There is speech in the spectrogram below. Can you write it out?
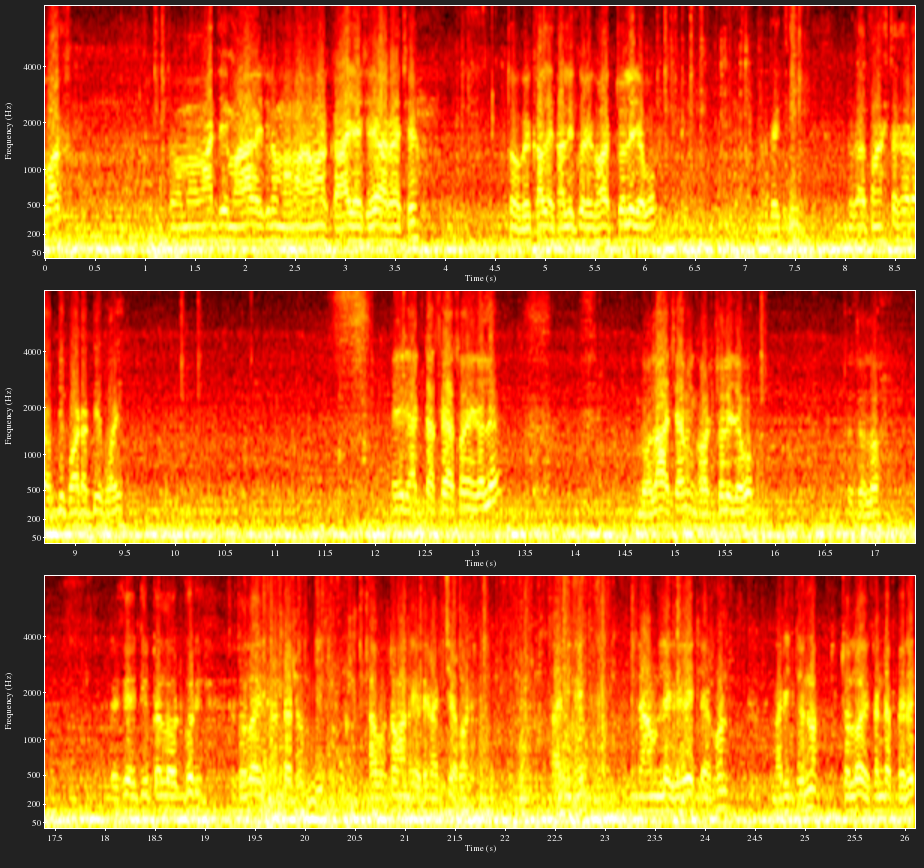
আবার। তো মামার যে মারা গেছিল, মামা আমার কাজ আছে, আর আছে। তো বেকালে খালি করে ঘর চলে যাব। দেখি রাত পাঁচটা ছটা অবধি, কটা দিয়ে হয়। এই একটা শেষ হয়ে গেলে বলা আছে, আমি ঘর চলে যাব। তো চলো, দেখি এই টিপটা লোড করি। তো চলো এখানটা ঢুকি। তারপর তোমাদের দেখাচ্ছি আবার। সাইডে জাম লেগে গেছে এখন গাড়ির জন্য। চলো, এখানটা পেরে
